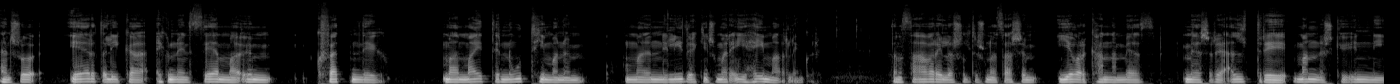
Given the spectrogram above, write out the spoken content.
En svo er þetta líka einhvern veginn þema um hvernig maður mætir nútímanum og maður líður ekki eins og maður eigi heimaðar lengur. Þannig að það var eiginlega svolítið svona það sem ég var að kanna með, með þessari eldri mannesku inn í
